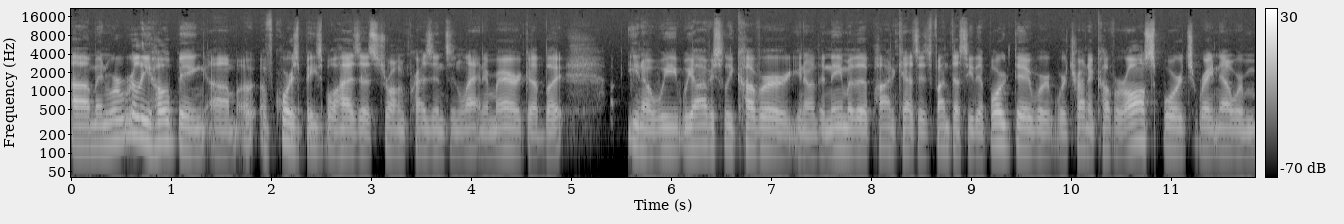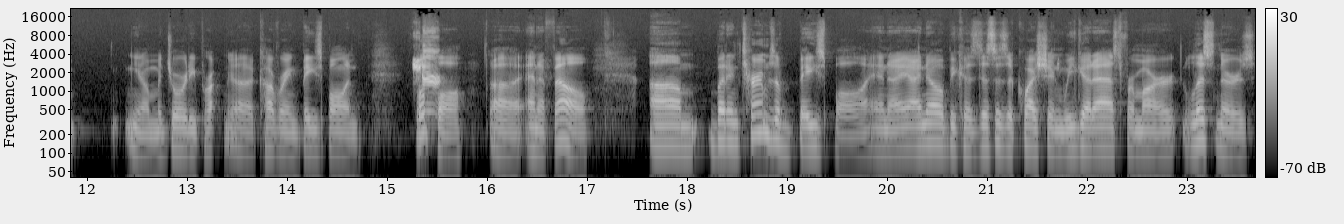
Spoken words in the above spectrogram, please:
Um, and we're really hoping, um, of course, baseball has a strong presence in Latin America, but you know, we we obviously cover. You know, the name of the podcast is Fantasy Deporte. We're we're trying to cover all sports right now. We're you know majority pro- uh, covering baseball and football, uh, NFL. Um, but in terms of baseball, and I, I know because this is a question we get asked from our listeners.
